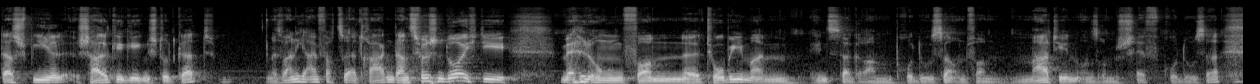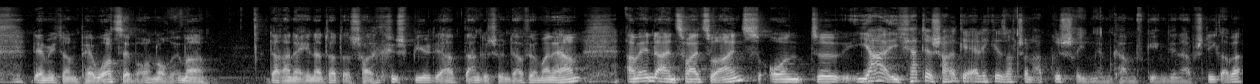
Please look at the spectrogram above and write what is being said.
Das Spiel Schalke gegen Stuttgart das war nicht einfach zu ertragen. Dann zwischendurch die Meldungen von äh, Tobi, meinem Instagram-Producer, und von Martin, unserem Chef-Producer, der mich dann per WhatsApp auch noch immer daran erinnert hat, dass Schalke spielt. Ja, Dankeschön dafür, meine Herren. Am Ende ein 2 zu 1. Und äh, ja, ich hatte Schalke ehrlich gesagt schon abgeschrieben im Kampf gegen den Abstieg. Aber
